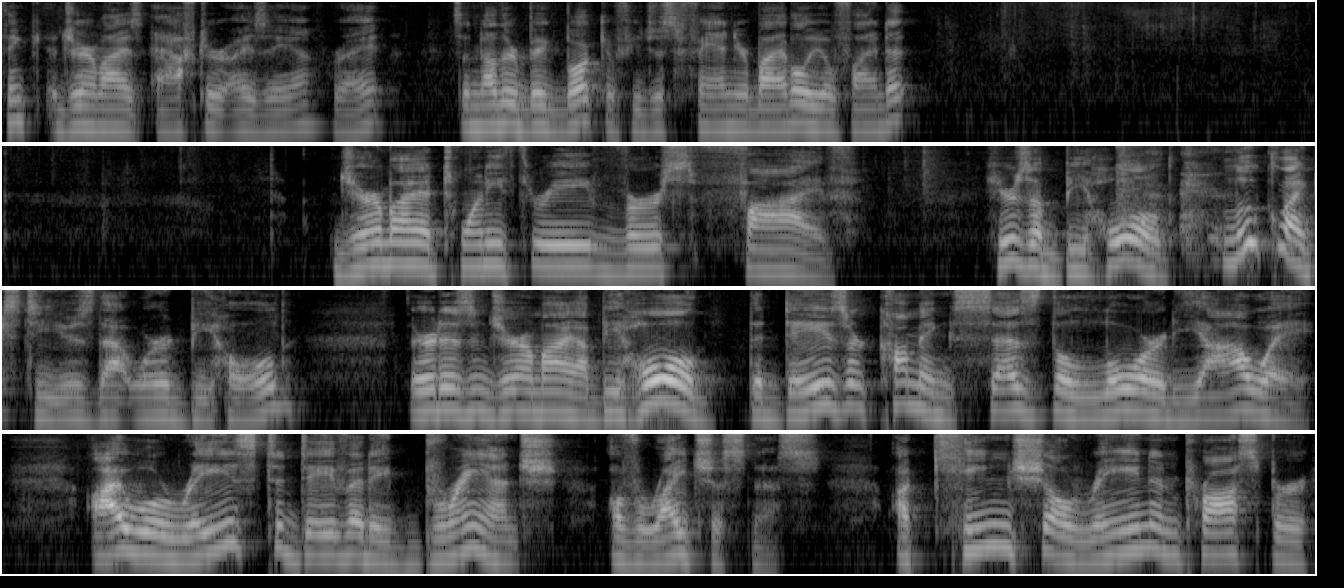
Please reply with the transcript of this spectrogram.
think Jeremiah is after Isaiah, right? It's another big book. If you just fan your Bible, you'll find it. Jeremiah 23, verse 5. Here's a behold. Luke likes to use that word behold. There it is in Jeremiah. Behold, the days are coming, says the Lord Yahweh. I will raise to David a branch of righteousness a king shall reign and prosper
